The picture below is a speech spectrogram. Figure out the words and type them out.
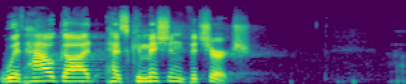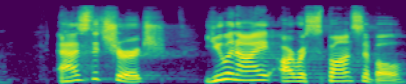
with how God has commissioned the church. Uh, as the church, you and I are responsible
